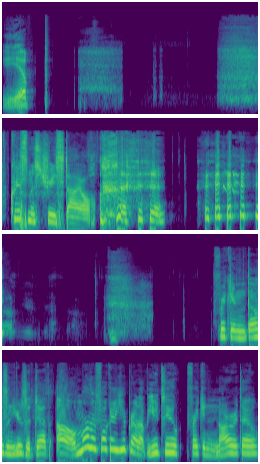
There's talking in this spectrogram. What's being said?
Yep. Christmas tree style. freaking thousand years of death. Oh, motherfucker, you brought up YouTube, freaking Naruto.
